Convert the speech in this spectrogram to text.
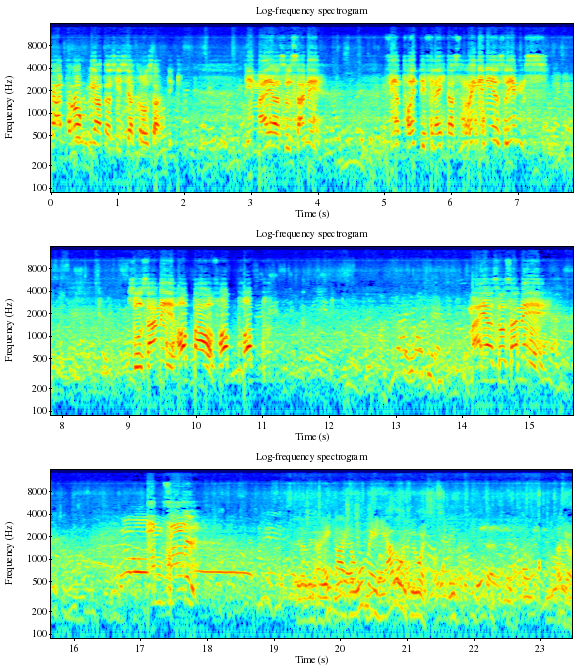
da trocken. Ja, das ist ja großartig. Die Maya Susanne fährt heute vielleicht das Rennen ihres Lebens. Susanne, hopp auf, hopp, hopp. Maya Susanne. Im Ziel. Heute war schon oben her was los. Ja.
